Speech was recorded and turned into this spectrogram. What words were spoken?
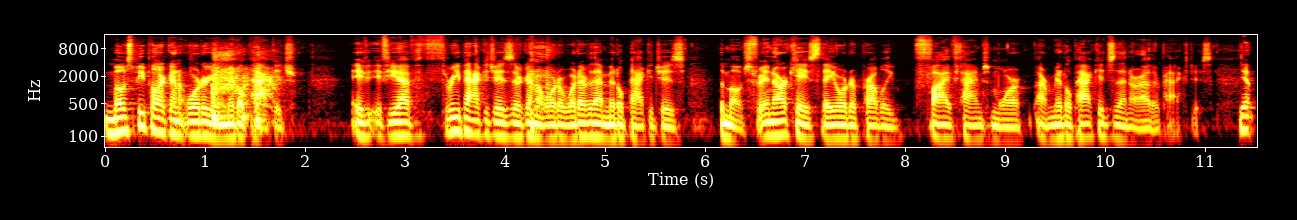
most people are going to order your middle package. If, if you have three packages, they're going to order whatever that middle package is the most. In our case, they order probably five times more our middle package than our other packages. Yep.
